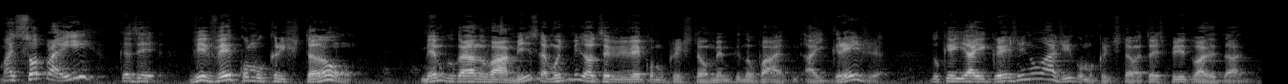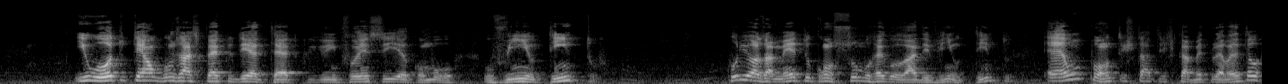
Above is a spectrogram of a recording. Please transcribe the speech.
mas só para ir. Quer dizer, viver como cristão mesmo que o cara não vá à missa, é muito melhor você viver como cristão, mesmo que não vá à igreja, do que ir à igreja e não agir como cristão, é a tua espiritualidade. E o outro tem alguns aspectos dietéticos que influencia, como o vinho tinto. Curiosamente, o consumo regular de vinho tinto é um ponto estatisticamente levado. Então,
